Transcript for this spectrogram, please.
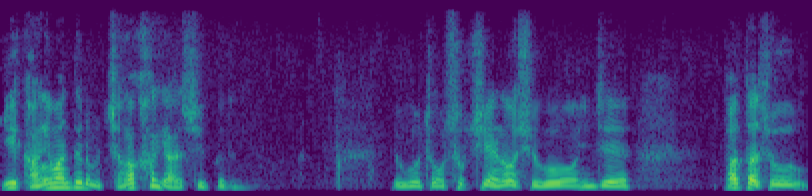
이 강의만 들으면 정확하게 알 수 있거든요. 요거 좀 숙지해 놓으시고 이제 빠따 주,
